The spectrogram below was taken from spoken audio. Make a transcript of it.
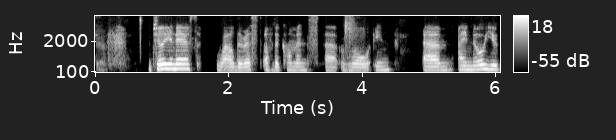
Yeah. While the rest of the comments uh, roll in, um, I know you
